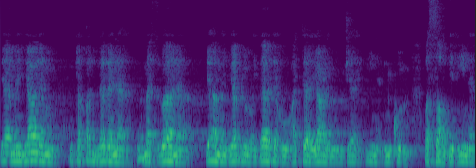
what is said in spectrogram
يا من يعلم متقلبنا ومثوانا يا من يبلو عباده حتى يعلم المجاهدين منكم والصابرين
